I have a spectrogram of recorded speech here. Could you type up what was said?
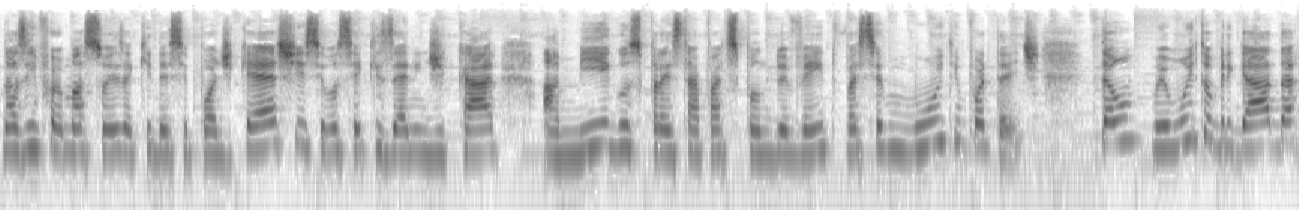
nas informações aqui desse podcast. Se você quiser indicar amigos para estar participando do evento, vai ser muito importante. Então, muito obrigada.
